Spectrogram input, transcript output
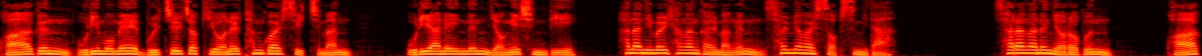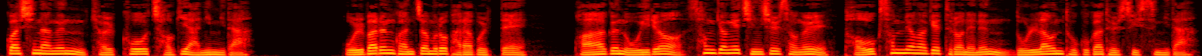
과학은 우리 몸의 물질적 기원을 탐구할 수 있지만 우리 안에 있는 영의 신비, 하나님을 향한 갈망은 설명할 수 없습니다. 사랑하는 여러분, 과학과 신앙은 결코 적이 아닙니다. 올바른 관점으로 바라볼 때 과학은 오히려 성경의 진실성을 더욱 선명하게 드러내는 놀라운 도구가 될 수 있습니다.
